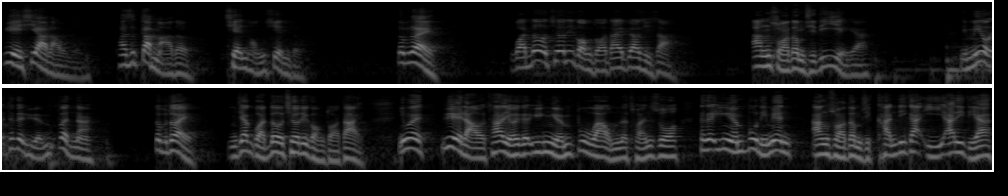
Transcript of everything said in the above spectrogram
月下老人，他是干嘛的？牵红线的，对不对？月老笑你戆大呆，表示啥？红线都不是你的呀，你没有这个缘分呐，对不对？你叫管豆秋的广大带，因为月老他有一个姻缘簿啊，我们的传说，那个姻缘簿里面红线都不是看你甲伊啊，你底下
